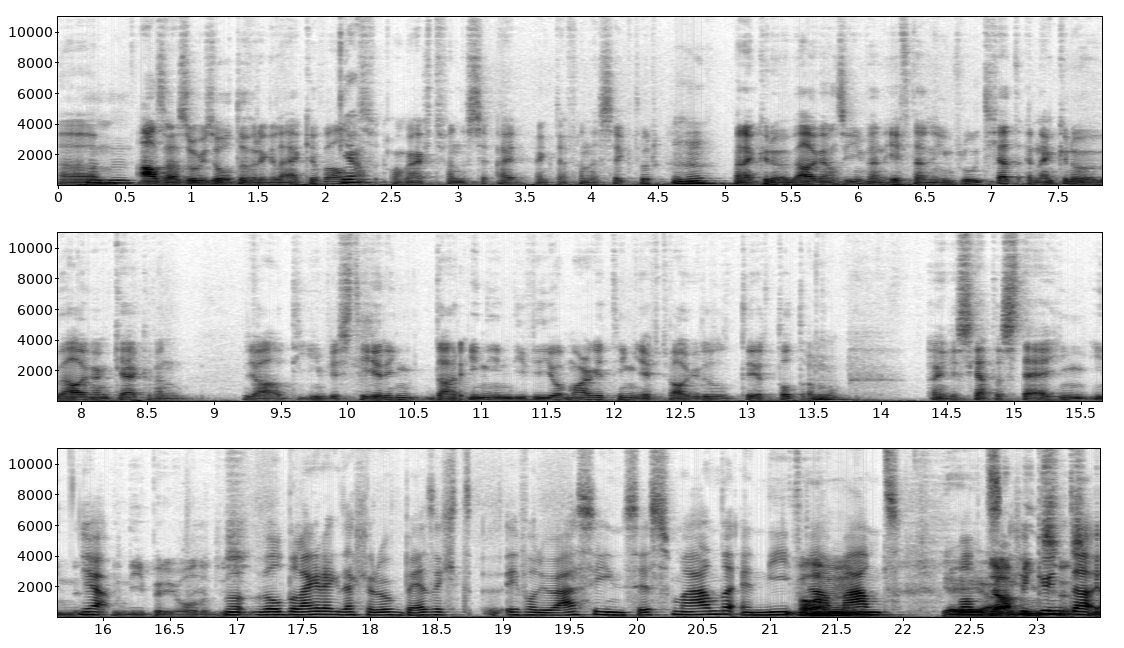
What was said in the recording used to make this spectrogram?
Ehm, Mhm. Als dat sowieso te vergelijken valt, Ja. ongeacht van de, dat van de sector. Mhm. Maar dan kunnen we wel gaan zien van, heeft dat een invloed gehad? En dan kunnen we wel gaan kijken van, ja, die investering daarin, in die videomarketing, heeft wel geresulteerd tot een, een geschatte stijging in, de- Ja. in die periode. Dus, Maar wel belangrijk dat je er ook bij zegt, evaluatie in zes maanden en niet na een Mm. maand. Ja, ja, Want je minstens, kunt dat,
